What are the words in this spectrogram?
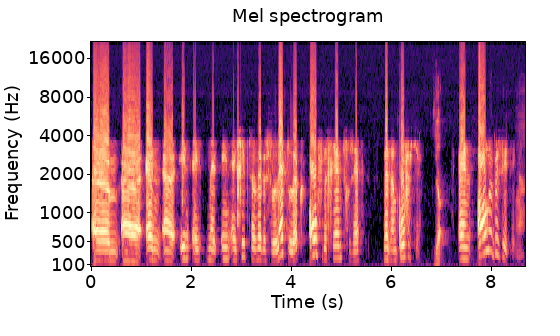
Ehm, eh, en eh, in, E- met, in Egypte werden ze letterlijk over de grens gezet met een koffertje. Ja. En alle bezittingen,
